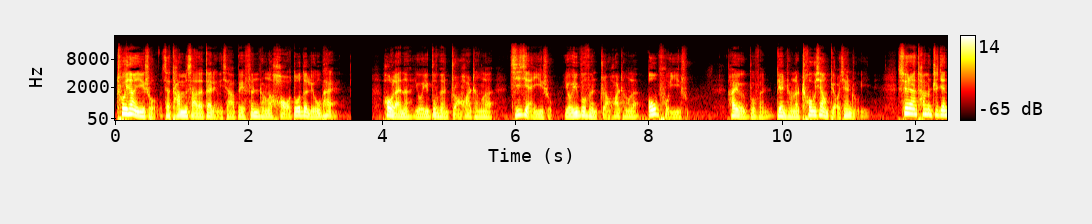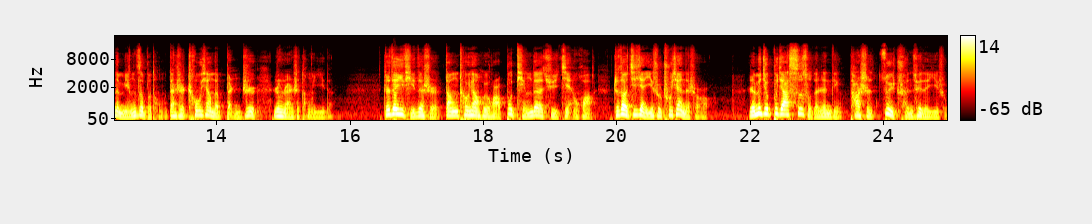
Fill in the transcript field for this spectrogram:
抽象艺术在他们仨的带领下被分成了好多的流派，后来呢，有一部分转化成了极简艺术，有一部分转化成了欧普艺术，还有一部分变成了抽象表现主义。虽然他们之间的名字不同，但是抽象的本质仍然是统一的。值得一提的是，当抽象绘画不停地去简化，直到极简艺术出现的时候，人们就不加思索地认定它是最纯粹的艺术，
